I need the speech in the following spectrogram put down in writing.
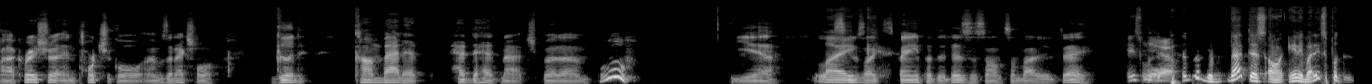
uh, Croatia and Portugal. It was an actual good combated head to head match. But um woo, yeah, like seems like Spain put the business on somebody today. It's yeah. The, the, not just on anybody. It's put the,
